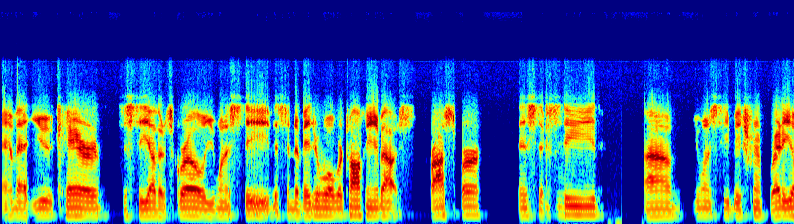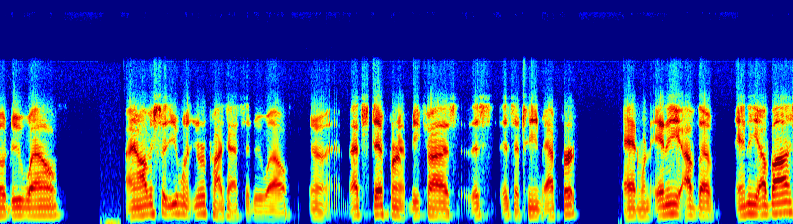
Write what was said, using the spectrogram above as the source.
and that you care to see others grow. You want to see this individual we're talking about prosper and succeed. Um, you want to see Big Shrimp Radio do well. And obviously, you want your podcast to do well. You know, that's different because this is a team effort. And when any of the any of us,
